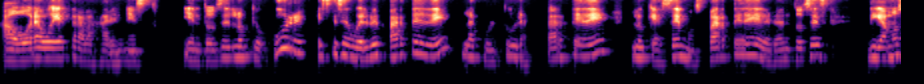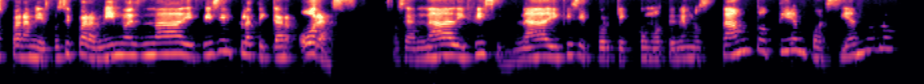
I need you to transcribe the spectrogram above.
ahora voy a trabajar en esto. Y entonces lo que ocurre es que se vuelve parte de la cultura, parte de lo que hacemos, parte de, ¿verdad? Entonces, digamos, para mi esposo y para mí no es nada difícil platicar horas, o sea, nada difícil, nada difícil, porque como tenemos tanto tiempo haciéndolo,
